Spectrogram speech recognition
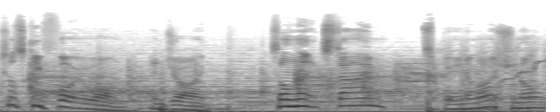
Chillsky 41, enjoy. Till next time, it's been emotional.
